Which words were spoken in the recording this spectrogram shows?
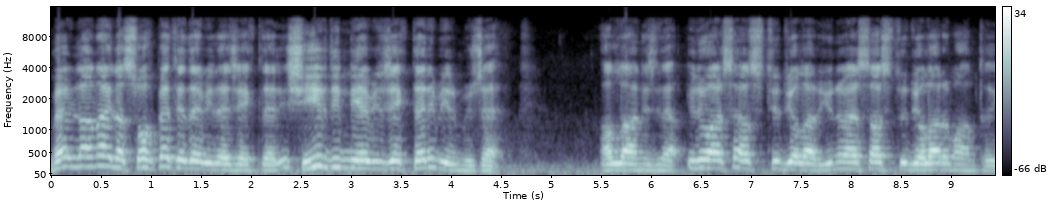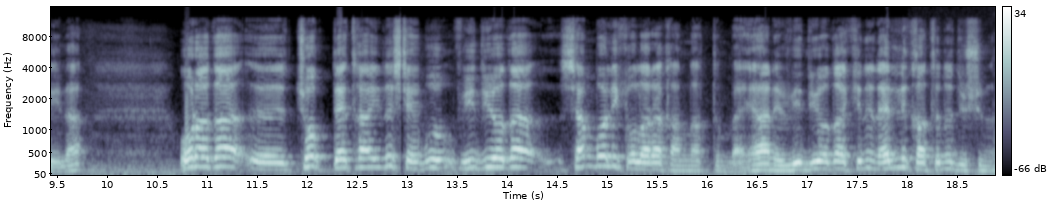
Mevlana ile sohbet edebilecekleri, şiir dinleyebilecekleri bir müze. Allah'ın izniyle. Universal stüdyolar, Universal stüdyoları mantığıyla. Orada e, çok detaylı şey bu videoda sembolik olarak anlattım ben. Yani videodakinin 50 katını düşünün.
